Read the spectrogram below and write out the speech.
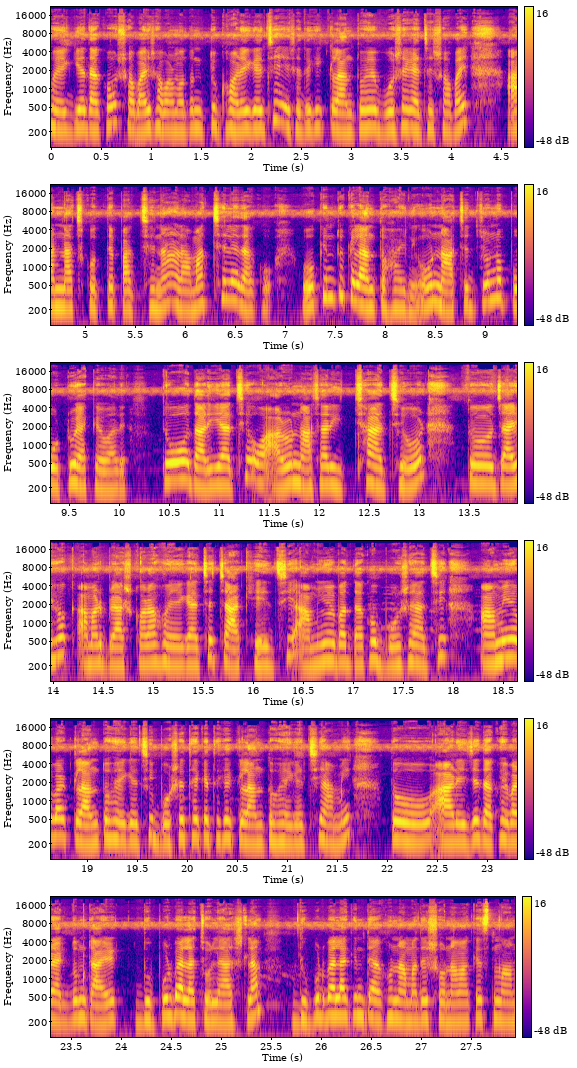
হয়ে গিয়ে দেখো সবাই সবার মতন একটু ঘরে গেছে, এসে দেখি ক্লান্ত হয়ে বসে গেছে সবাই, আর নাচ করতে পারছে না। আর আমার ছেলে দেখো, ও কিন্তু ক্লান্ত হয়নি, ও নাচের জন্য পটু একেবারে। তো ও দাঁড়িয়ে আছে, ও আরও নাচার ইচ্ছা আছে ওর তো যাই হোক, আমার ব্রাশ করা হয়ে গেছে, চা খেয়েছি। আমিও এবার দেখো বসে আছি। আমিও এবার ক্লান্ত হয়ে গেছি, বসে থেকে থেকে ক্লান্ত হয়ে গেছি আমি। তো আর এই যে দেখো, এবার একদম ডাইরেক্ট দুপুরবেলা চলে আসলাম। দুপুরবেলা কিন্তু এখন আমাদের সোনামাকে স্নান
